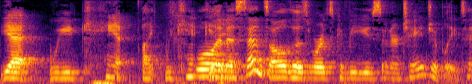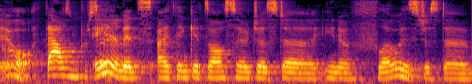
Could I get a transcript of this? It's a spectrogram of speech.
Yet we can't, like, we can't Well, get in it. a sense, all of those words can be used interchangeably too. Oh, a thousand percent. And it's, I think it's also just a, you know, flow is just a,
